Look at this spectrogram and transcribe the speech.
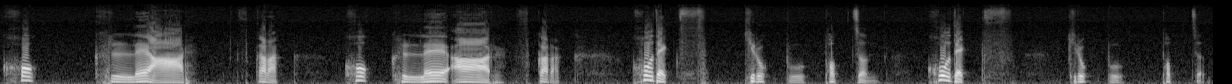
코클레알 숟가락. 코클레알 숟가락. 코덱스. 기록부 법전. 코덱스. 기록부 법전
